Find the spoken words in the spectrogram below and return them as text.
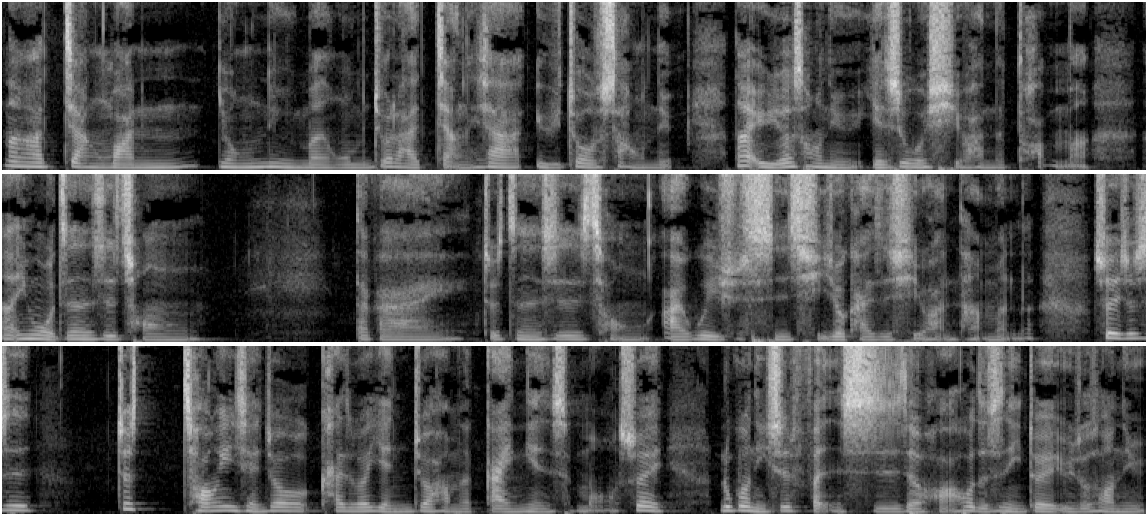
那讲完勇女们，我们就来讲一下宇宙少女。那宇宙少女也是我喜欢的团嘛。那因为我真的是从大概就真的是从 I Wish 时期就开始喜欢他们了，所以就是就从以前就开始会研究他们的概念什么。所以如果你是粉丝的话，或者是你对宇宙少女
